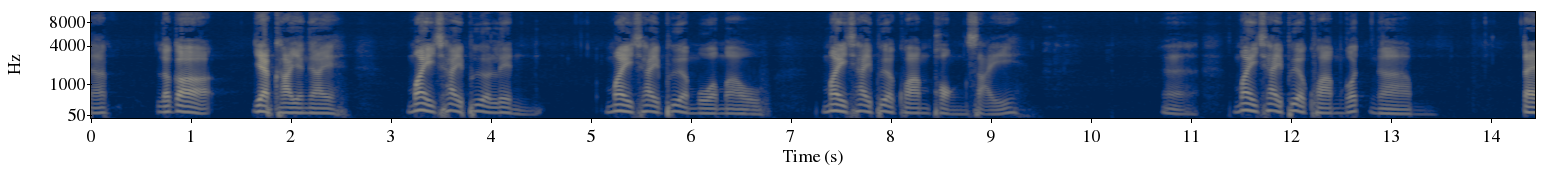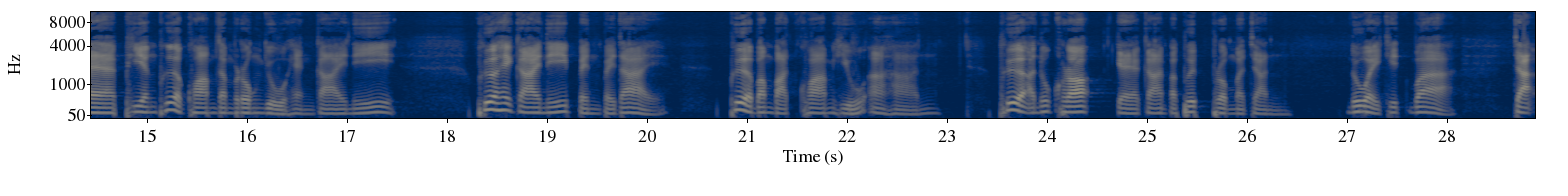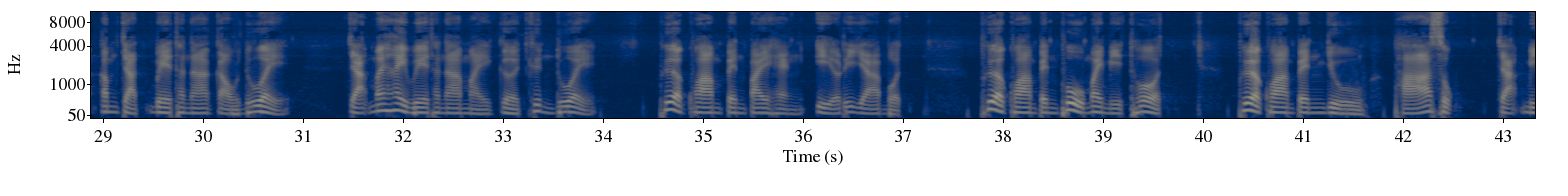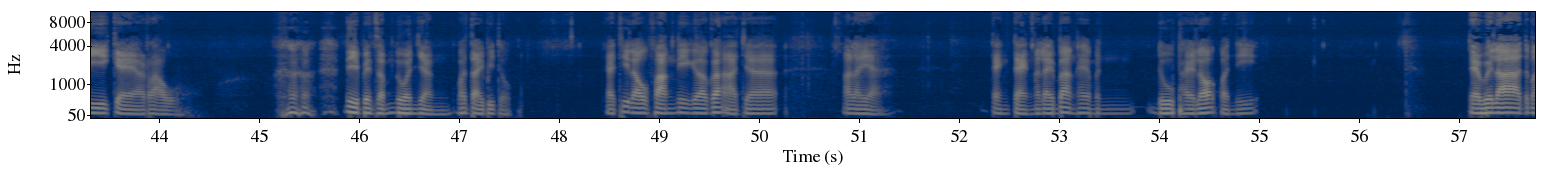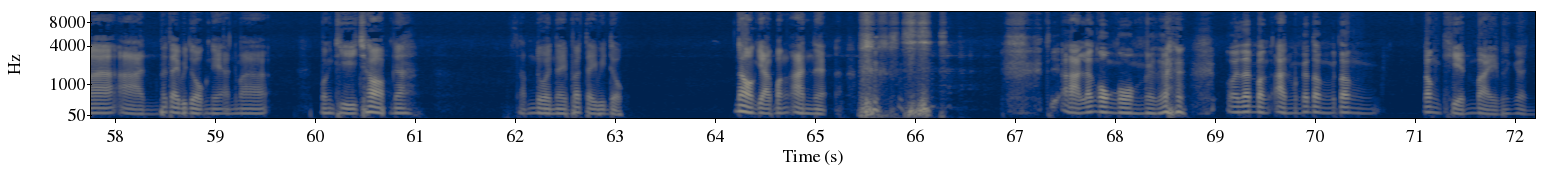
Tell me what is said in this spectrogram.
นะแล้วก็แยบคายยังไง ไม่ใช่เพื่อเล่น ไม่ใช่เพื่อมัวเมา ไม่ใช่เพื่อความผ่องใสไม่ใช่เพื่อความงดงาม แต่เพียงเพื่อความดำรงอยู่แห่งกายนี้ เพื่อให้กายนี้เป็นไปได้ เพื่อบำบัดความหิวอาหาร เพื่ออนุเคราะห์แก่การประพฤติพรหมจรรย์ ด้วยคิดว่า จะกำจัดเวทนาเก่าด้วย จะไม่ให้เวทนาใหม่เกิดขึ้นด้วย เพื่อความเป็นไปแห่งอิริยาบถเพื่อความเป็นผู้ไม่มีโทษ เพื่อความเป็นอยู่ผาสุขจะมีแก่เรา นี่เป็นสำนวนอย่างพระไตรปิฎกแต่ที่เราฟังนี่เราก็อาจจะอะไรอะ แต่งๆอะไรบ้างให้มันดูไพเราะกว่านี้ แต่เวลาอาตมาอ่านพระไตรปิฎกเนี่ยอาตมาบางทีชอบนะสำนวนในพระไตรปิฎกนอกจากบางอันเนี่ยที่อ่านแล้วงงๆเลยนะเพราะฉะนั้นบางอันมันก็ต้องต้องต้องเขียนใหม่เหมือนกัน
